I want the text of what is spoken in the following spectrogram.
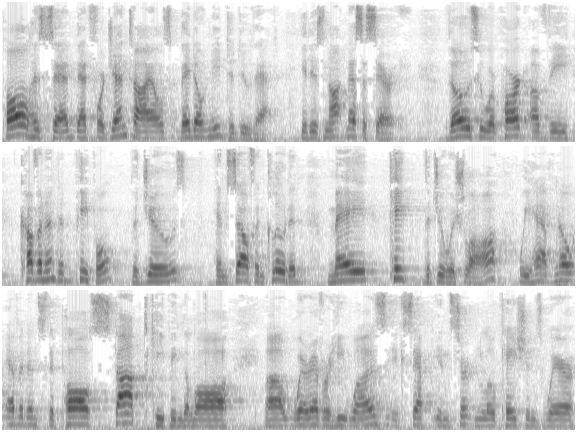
Paul has said that for Gentiles, they don't need to do that. It is not necessary. Those who are part of the covenanted people, the Jews, himself included, may keep the Jewish law. We have no evidence that Paul stopped keeping the law uh, wherever he was, except in certain locations where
